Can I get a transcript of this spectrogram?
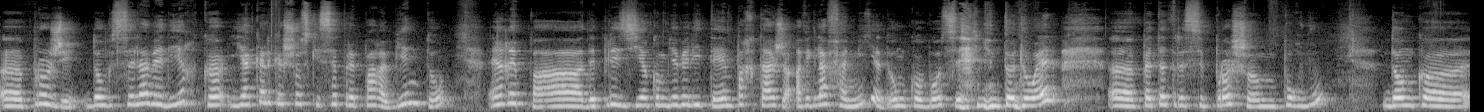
euh, projet. Donc cela veut dire qu'il y a quelque chose qui se prépare bientôt, un repas, des plaisirs, convivialité, un partage avec la famille. Donc bon, c'est bientôt Noël, euh, peut-être c'est proche pour vous. Donc, euh,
